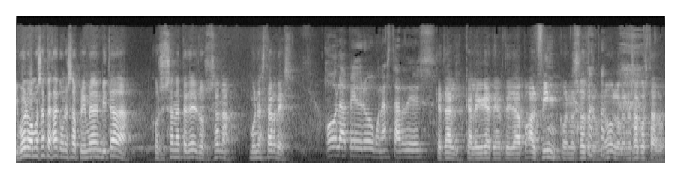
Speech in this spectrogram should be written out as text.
Y bueno, vamos a empezar con nuestra primera invitada, con Susana Pedrero. Susana, buenas tardes. Hola Pedro, buenas tardes. ¿Qué tal? Qué alegría tenerte ya al fin con nosotros, ¿no? Lo que nos ha costado.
